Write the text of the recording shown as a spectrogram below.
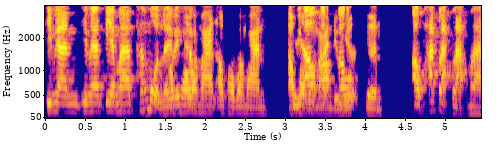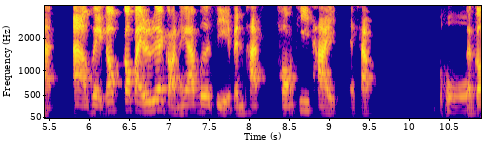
ทีมงานทีมงานเตรียมมาทั้งหมดเลยเอาไหมพอครับประมาณเอาพอประมาณเอาพอประมาณหรือเดี๋ยวเอาเยอะเกิน เอาพักหลักๆมาอ่าโอเคก็ก็ไปเรื่อยๆก่อนนะครับ เบอร์สี่เป็นพักท้องที่ไทยนะครับ โอ้โหแล้วก็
